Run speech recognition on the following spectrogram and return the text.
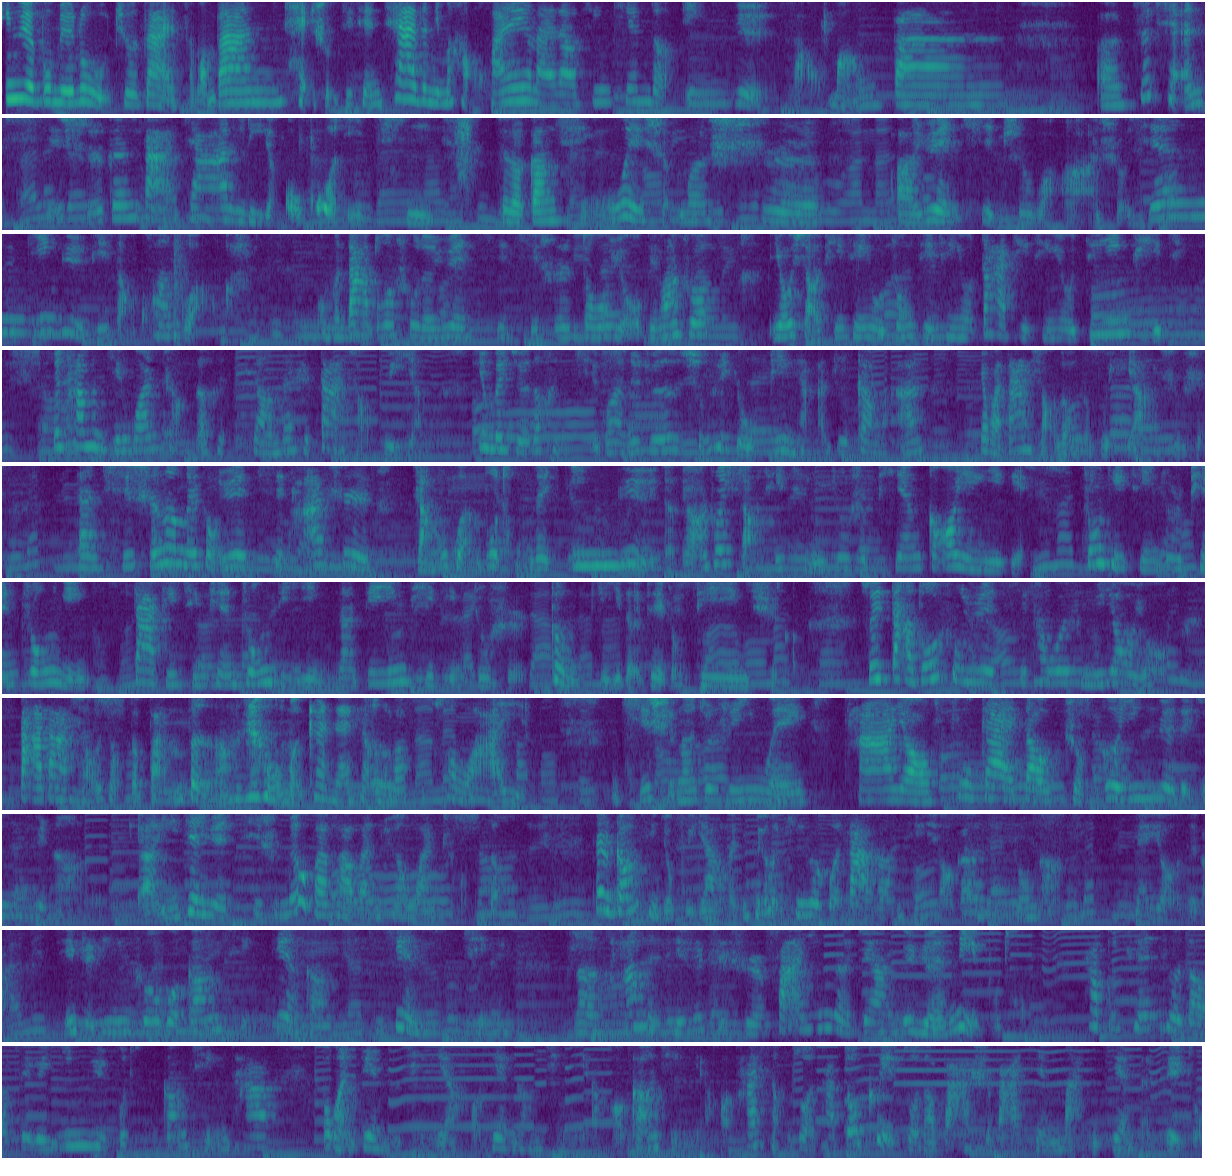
音乐不迷路，就在扫盲班。嘿，手机前亲爱的你们好，欢迎来到今天的音乐扫盲班。呃，之前其实跟大家聊过一期，这个钢琴为什么是呃乐器之王啊？首先音域比较宽广嘛，我们大多数的乐器其实都有，比方说有小提琴、有中提琴、有大提琴、有低音提琴，就它们尽管长得很像，但是大小不一样。又没觉得很奇怪，就觉得是不是有病啊？就干嘛？要把大小弄得不一样，是不是？但其实呢，每种乐器器它是掌管不同的音域的。比方说，小提琴就是偏高音一点，中提琴就是偏中音，大提琴偏中低音，那低音提琴就是更低的这种低音区了。所以，大多数乐器它为什么要有？大大小小的版本啊，让我们看起来像俄罗斯套娃一样。其实呢，就是因为它要覆盖到整个音乐的音域呢，呃，一件乐器是没有办法完全完成的。但是钢琴就不一样了，你没有听说过大钢琴、小钢琴、中钢琴，没有对吧？你只听说过钢琴、电钢琴、电子琴，那它们其实只是发音的这样一个原理不同。它不牵涉到这个音域不同，钢琴它不管电子琴也好，电钢琴也好，钢琴也好，他想做他都可以做到八十八键满键的这种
